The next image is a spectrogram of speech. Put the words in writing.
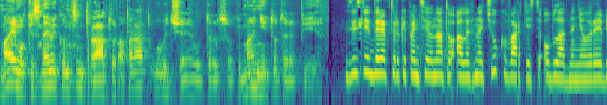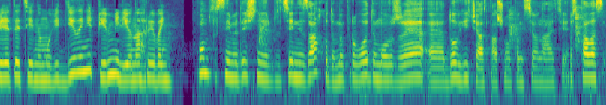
Маємо кисневий концентратор, апарат УВЧ ультрависокий, магнітотерапія. Зі слів директорки пансіонату Алли Гнатюк, вартість обладнання у реабілітаційному відділенні півмільйона гривень. Комплексні медичні реабілітаційні заходи ми проводимо вже е, довгий час в нашому пансіонаті. Сталася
